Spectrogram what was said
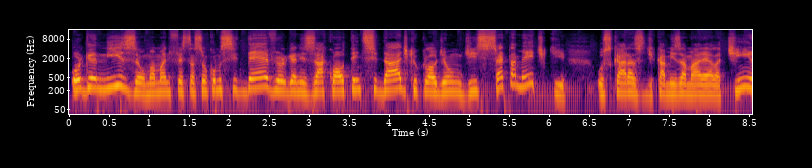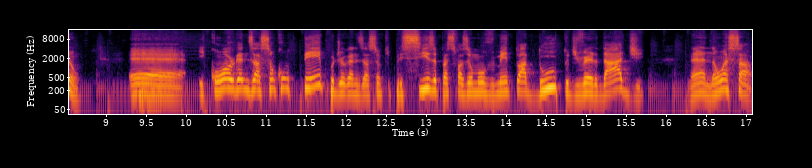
organizam uma manifestação como se deve organizar, com a autenticidade que o Claudião disse, certamente que os caras de camisa amarela tinham, é, e com a organização, com o tempo de organização que precisa para se fazer um movimento adulto de verdade, né? Não essa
